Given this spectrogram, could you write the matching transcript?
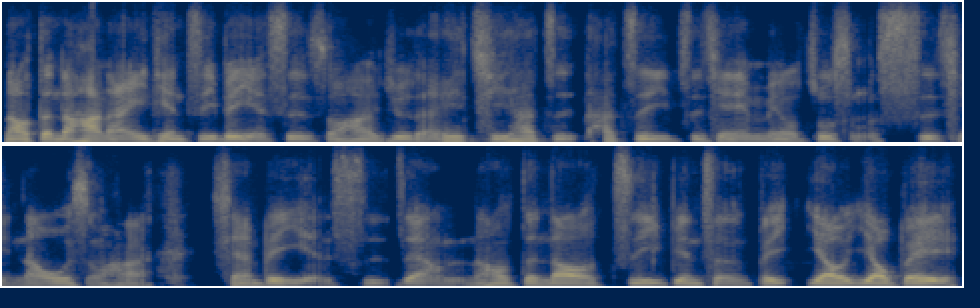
然后等到他哪一天自己被掩饰的时候，他就觉得，哎，其实他自他自己之前也没有做什么事情，然后为什么他现在被掩饰这样子？然后等到自己变成被要要被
